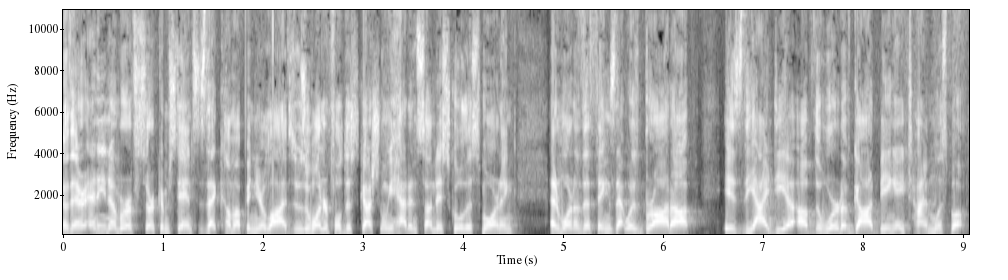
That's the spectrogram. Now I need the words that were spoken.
So there are any number of circumstances that come up in your lives. It was a wonderful discussion we had in Sunday school this morning, and one of the things that was brought up is the idea of the Word of God being a timeless book.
